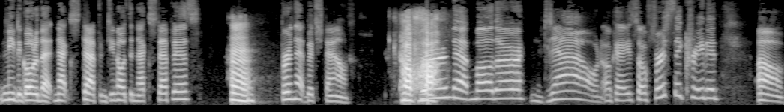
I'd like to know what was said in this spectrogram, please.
need to go to that next step. And do you know what the next step is? Hmm. Burn that bitch down. Oh, wow. Burn that mother down. Okay. So first they created um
